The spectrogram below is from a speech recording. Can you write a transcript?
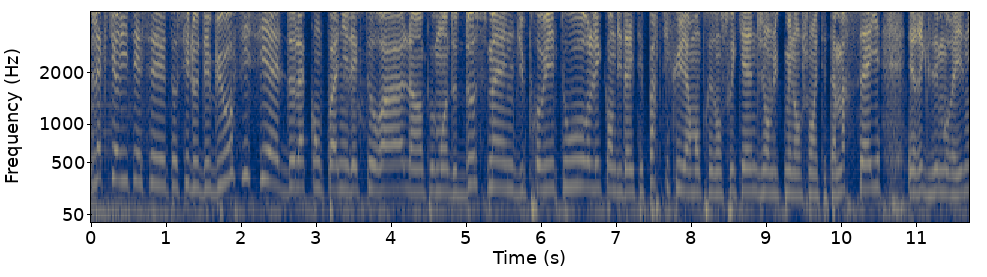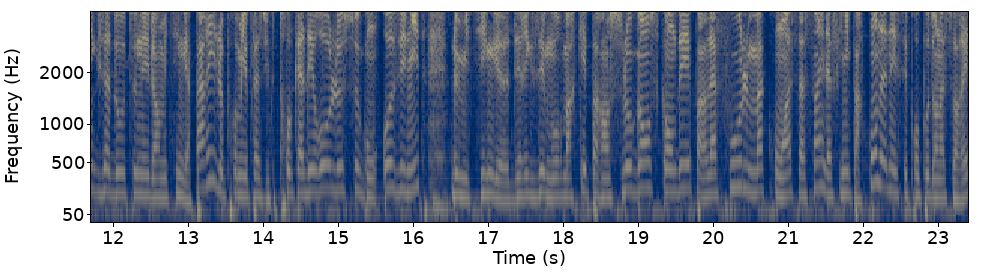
L'actualité, c'est aussi le début officiel de la campagne électorale. un peu moins de deux semaines du premier tour, les candidats étaient particulièrement présents ce week-end. Jean-Luc Mélenchon était à Marseille. Éric Zemmour et Yannick Jadot tenaient leur meeting à Paris. Le premier place du Trocadéro, le second au Zénith. Le meeting d'Éric Zemmour marqué par un slogan scandé par la foule Macron assassin. Il a fini par condamner ses propos dans la soirée.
